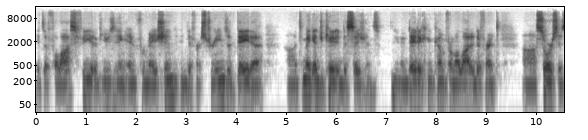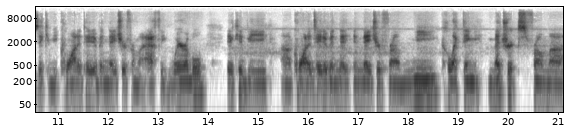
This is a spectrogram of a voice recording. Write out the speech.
it's a philosophy of using information in different streams of data uh, to make educated decisions. You know data can come from a lot of different uh, sources. It can be quantitative in nature from an athlete wearable. It could be uh, quantitative in, na- in nature from me collecting metrics from uh,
